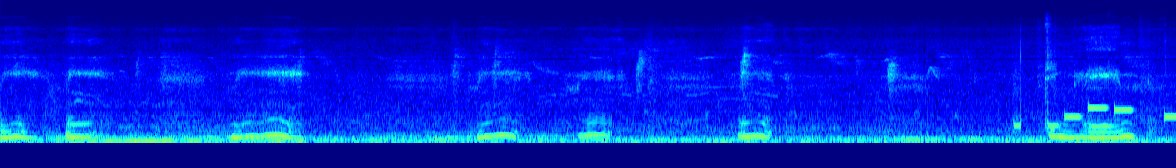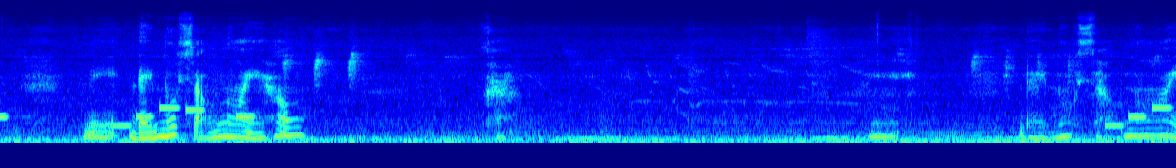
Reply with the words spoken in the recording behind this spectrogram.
นี่นี่นี่นี่นี่นี่จิ้งเหลนนี่ไดโนเสาร์หน่อยเฮาค่ะนี่ไดโนเสาร์น้อย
